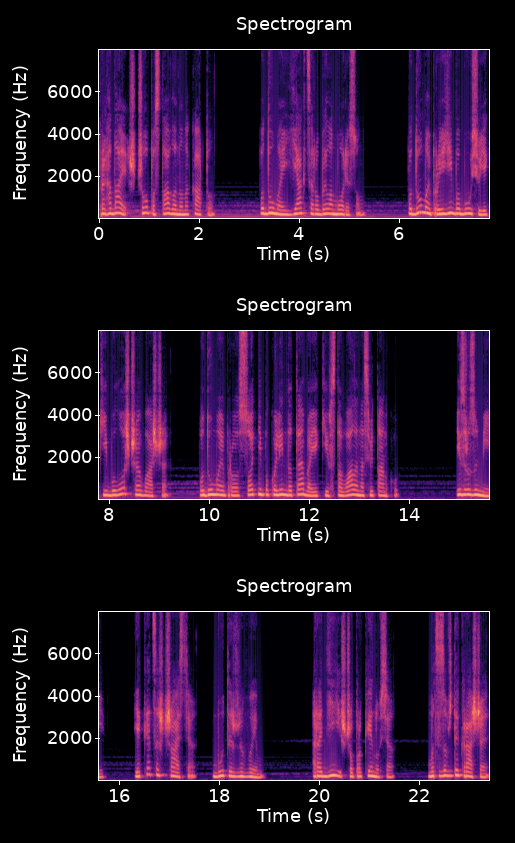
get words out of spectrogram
пригадай, що поставлено на карту. Подумай, як це робила Морісон. Подумай про її бабусю, якій було ще важче. Подумай про сотні поколінь до тебе, які вставали на світанку. І зрозумій, яке це щастя бути живим. Радій, що прокинувся, бо це завжди краще,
